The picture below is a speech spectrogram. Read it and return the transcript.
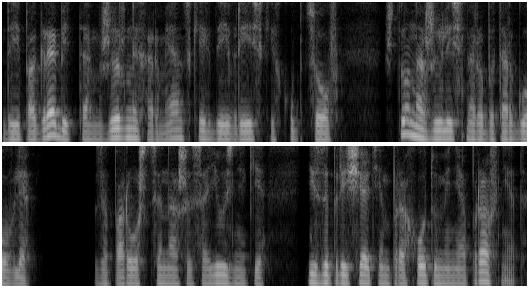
да и пограбить там жирных армянских да еврейских купцов, что нажились на работорговле. Запорожцы наши союзники, и запрещать им проход у меня прав нет.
